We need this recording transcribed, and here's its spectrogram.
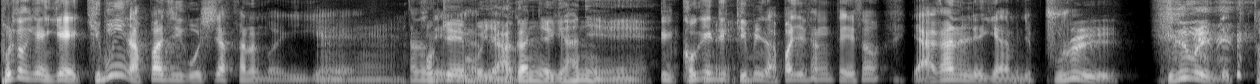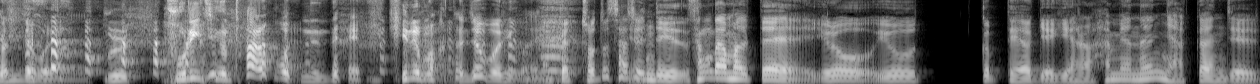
벌써 그냥 이게 기분이 나빠지고 시작하는 거예요 이게 음, 하는 거기에 뭐 얘기하면. 야간 얘기하니 거기 이제 네. 기분이 나빠진 상태에서 야간을 얘기하면 이제 불을 기름을 이제 던져버리는. 불 불이 지금 타라고 있는데 기름 막 던져버린 거예요. 그러니까 저도 사실 예. 이제 상담할 때요 요 급 대학 얘기를 하면은 약간 이제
